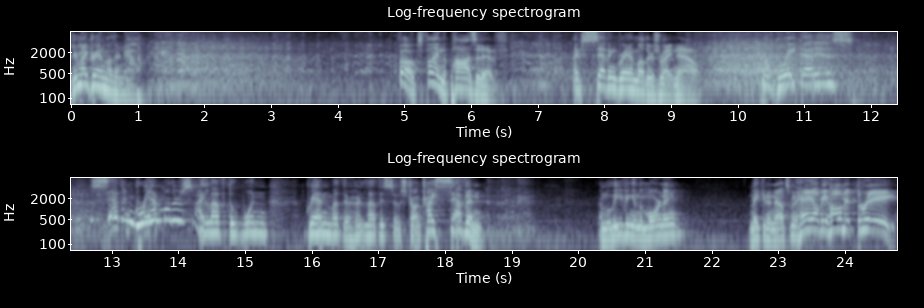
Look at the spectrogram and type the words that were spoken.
You're my grandmother now. Folks, find the positive. I have seven grandmothers right now. How great that is? Seven grandmothers? I love the one grandmother. Her love is so strong. Try seven. I'm leaving in the morning, make an announcement. Hey, I'll be home at three.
